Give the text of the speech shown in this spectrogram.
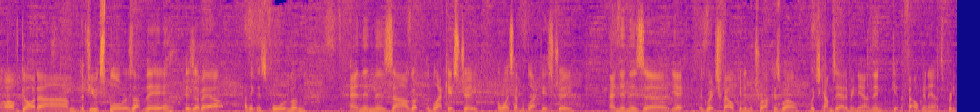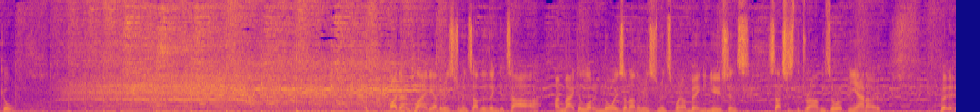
I've got um, a few Explorers up there. There's about, I think there's four of them. And then there's, uh, I've got the black SG. Always have the black SG. And then there's, a, yeah, a Gretsch Falcon in the truck as well, which comes out every now and then. Get the Falcon out, it's pretty cool. I don't play any other instruments other than guitar. I make a lot of noise on other instruments when I'm being a nuisance, such as the drums or a piano. But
